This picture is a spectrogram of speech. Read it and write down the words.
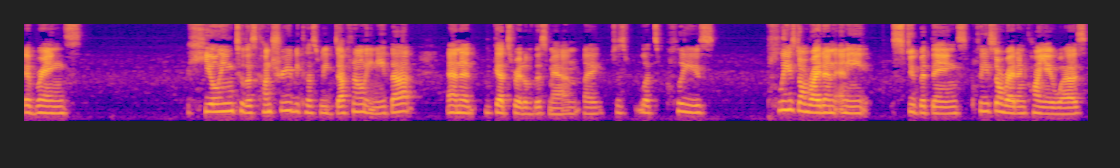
It brings healing to this country because we definitely need that and it gets rid of this man. Like just let's please please don't write in any stupid things. Please don't write in Kanye West.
